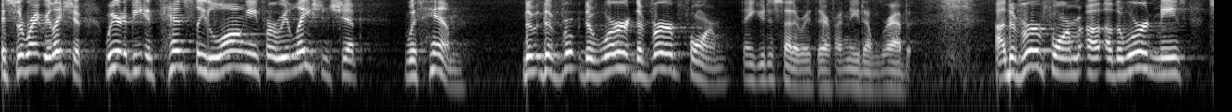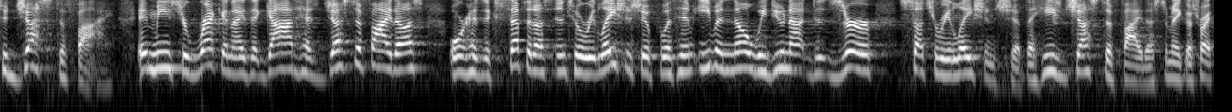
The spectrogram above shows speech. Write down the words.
It's the right relationship. We are to be intensely longing for a relationship with Him. The, the, the, word, the verb form, thank you, just said it right there. If I need, it, I'll grab it. Uh, the verb form of the word means to justify. It means to recognize that God has justified us or has accepted us into a relationship with Him, even though we do not deserve such a relationship, that He's justified us to make us right.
